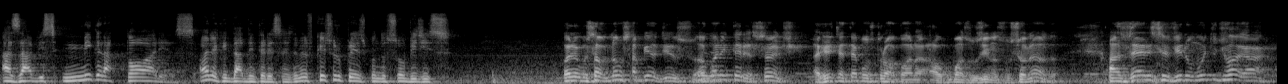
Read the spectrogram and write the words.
as aves migratórias. Olha que dado interessante. Também fiquei surpreso quando soube disso. Olha, Gustavo, não sabia disso. Agora é interessante, a gente até mostrou agora algumas usinas funcionando. As hélices viram muito devagar.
